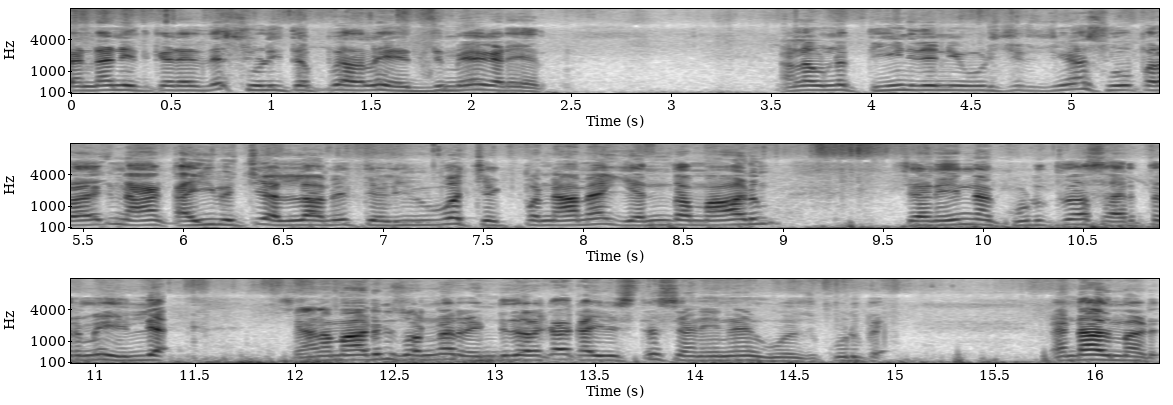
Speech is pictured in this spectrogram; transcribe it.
ரெண்டாம் இது கிடையாது சுழி தப்பு அதெல்லாம் எதுவுமே கிடையாது. நல்லா இன்னும் தீனி தண்ணி குடிச்சிருச்சுன்னா சூப்பராக இருக்குது நான் கை வச்சு எல்லாமே தெளிவாக செக் பண்ணாமல் எந்த மாடும் செனைன்னு நான் கொடுத்ததா சரித்திரமே இல்லை. சென மாடுன்னு சொன்னால் ரெண்டு தடக்கா கை வச்சு தான் செனைன்னு கொடுப்பேன். ரெண்டாவது மாடு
